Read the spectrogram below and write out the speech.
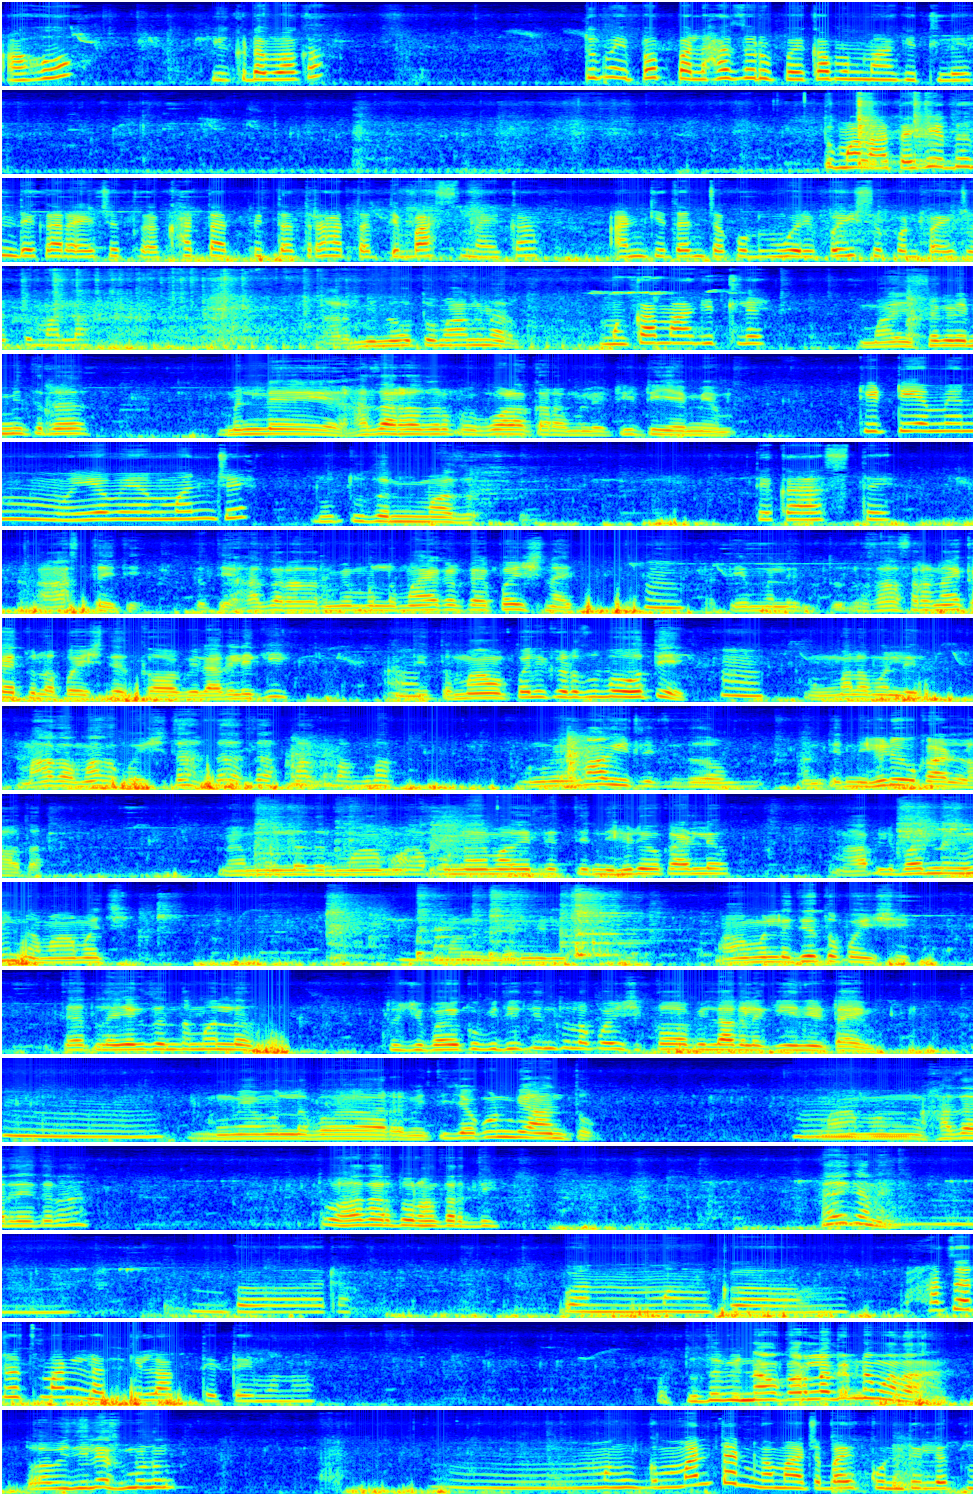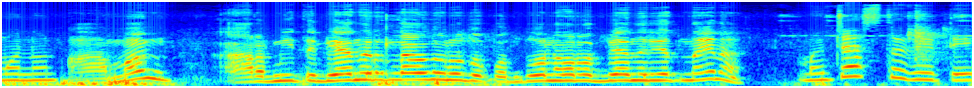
अहो इकडं बघा. तुम्ही पप्पाला हजार रुपये का म्हणून मागितले? तुम्हाला आता हे धंदे करायचेत का? खातात पितात राहतात ते बास नाही का? आणखी त्यांच्याकडून वरी पैसे पण पाहिजेत तुम्हाला. अरे मी नव्हतो मागणार. मग का मागितले? माझे सगळे मित्र म्हणले हजार हजार रुपये गोळा करा म्हणले T T M M. T T M M M M म्हणजे? तू तुझं मी माझं. ते काय असते असतंय ते. तर ते हजार हजार मी म्हणलं माझ्याकडे काही पैसे नाहीत. हं, तर ते म्हणले तुझा सासरा नाही काय तुला पैसे देत? कवा बी लागले की. आणि तिथं मामा पलीकडे उभं होते. हं. मग मला म्हणले मागा मागा पैसे जा जा जा माग माग माग. मग मी मागितले तिथं जाऊन. आणि त्यांनी व्हिडिओ काढला होता. मी म्हणलं तर मामा आपण नाही मागितले त्यांनी व्हिडिओ काढले मग आपली बदनामी होईल ना मामाची. मग त्यांनी मामा म्हणले देतो पैसे. त्यातलं एक जण तर म्हणलं तुझी बायको बी देते ना तुला पैसे कवा बी लागले की एनी टाईम हं. मग मी म्हणलं बरं मी तिच्याकडून बी आणतो. मग मग हजार देतो ना. तू हजार दोन हजार दे. आहे का नाही? बरं. पण मग हजारच मानलात की लागते ते म्हणून. पण तुझं बी नाव करावं लागेल ना मला. तू आम्ही दिलेस म्हणून. मग म्हणतात का माझ्या बायकून दिलेत म्हणून. हा मग? अरे मी तर बॅनरच लावणार होतो पण दोन हजारात बॅनर येत नाही ना. मग जास्त देते.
